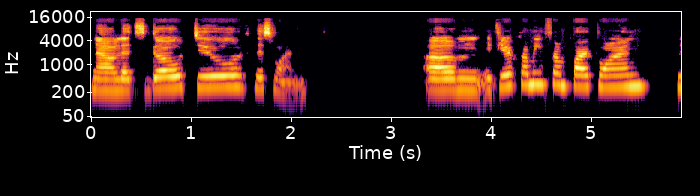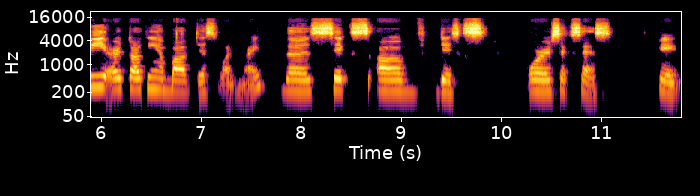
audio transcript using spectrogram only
Now let's go to this one. Um, if you're coming from part one, we are talking about this one, right? The six of discs or success. Okay.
